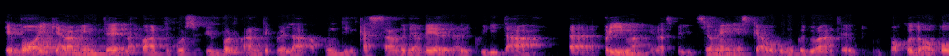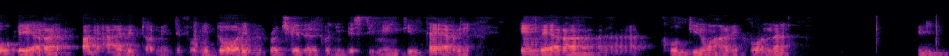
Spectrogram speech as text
E poi chiaramente la parte forse più importante è quella appunto incassando di avere la liquidità eh, prima che la spedizione esca o comunque durante poco dopo per pagare eventualmente fornitori, per procedere con gli investimenti interni e per eh, continuare con il,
